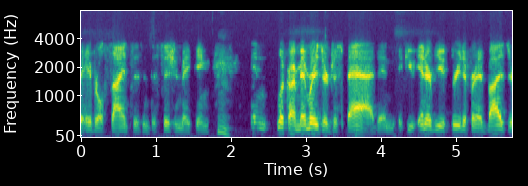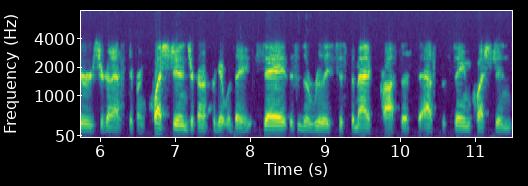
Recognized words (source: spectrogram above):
behavioral sciences and decision making. Hmm. And look, our memories are just bad. And if you interview three different advisors, you're going to ask different questions. You're going to forget what they say. This is a really systematic process to ask the same questions,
